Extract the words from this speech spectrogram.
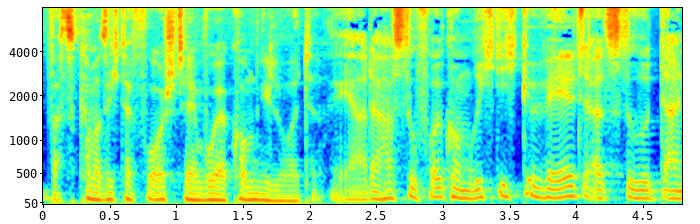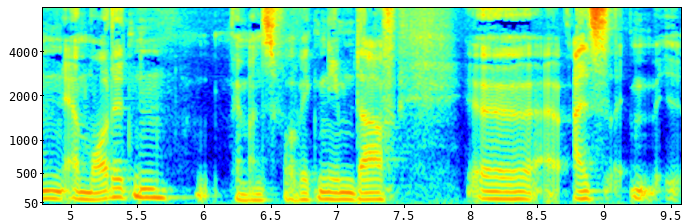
Was kann man sich da vorstellen? Woher kommen die Leute? Ja, da hast du vollkommen richtig gewählt, als du deinen Ermordeten, wenn man es vorwegnehmen darf, äh, als äh,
